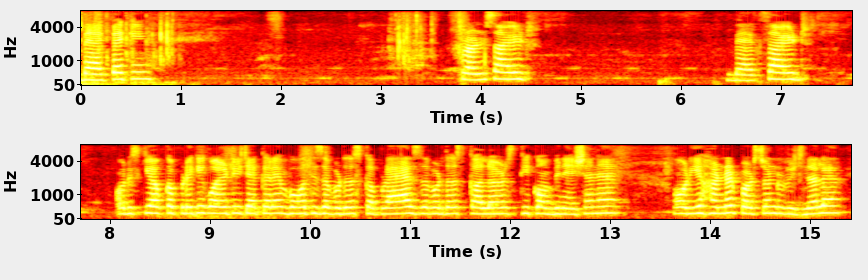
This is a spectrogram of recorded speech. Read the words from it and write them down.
back packing front side back side और इसकी आप कपड़े की क्वालिटी चेक करें, बहुत ही ज़बरदस्त कपड़ा है, ज़बरदस्त कलर्स की कॉम्बिनेशन है। और ये हंड्रेड परसेंट औरिजिनल है।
